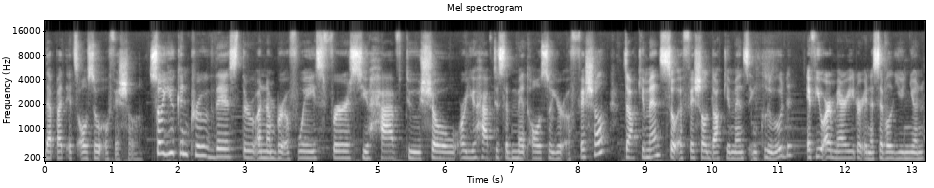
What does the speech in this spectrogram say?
dapat it's also official. So you can prove this through a number of ways. First, you have to show or you have to submit also your official documents. So official documents include, if you are married or in a civil union,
